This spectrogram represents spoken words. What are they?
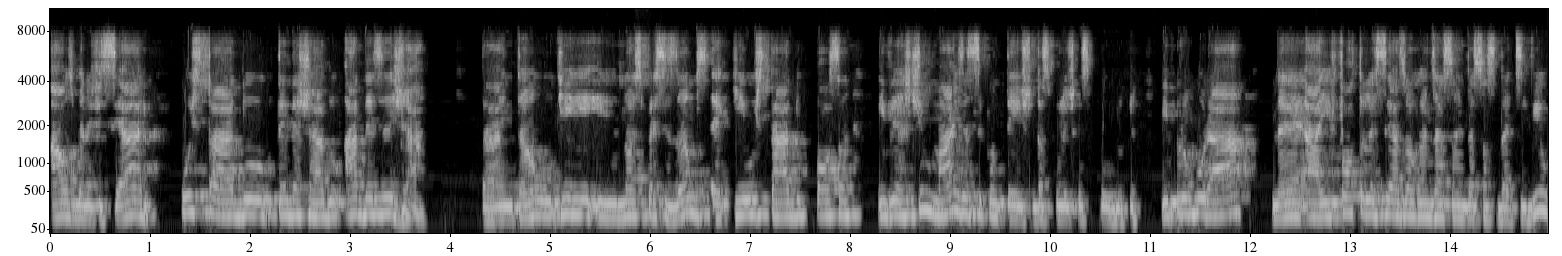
aos beneficiários, o Estado tem deixado a desejar. Tá? Então, o que nós precisamos é que o Estado possa investir mais nesse contexto das políticas públicas e procurar né, aí fortalecer as organizações da sociedade civil,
